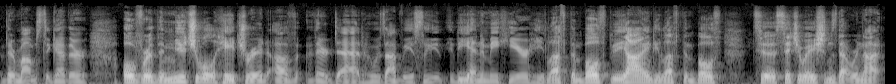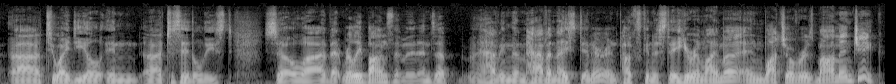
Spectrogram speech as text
their moms together over the mutual hatred of their dad, who is obviously the enemy here. He left them both behind. He left them both to situations that were not uh, too ideal, in uh, to say the least. So uh, that really bonds them, and ends up having them have a nice dinner. And Puck's going to stay here in Lima and watch over his mom and Jake.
